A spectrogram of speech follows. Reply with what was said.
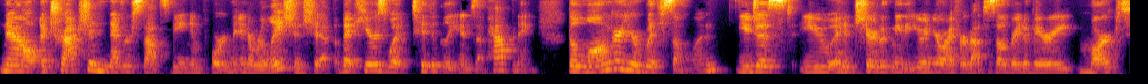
Now, attraction never stops being important in a relationship, but here's what typically ends up happening. The longer you're with someone, you just, you had shared with me that you and your wife are about to celebrate a very marked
